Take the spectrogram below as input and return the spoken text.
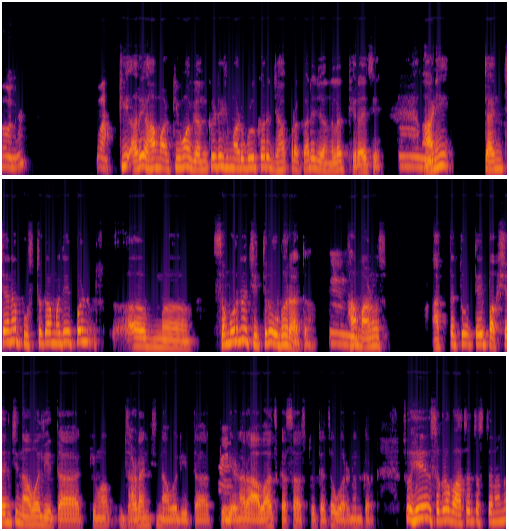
हो की अरे हा किंवा व्यंकटेश माडगुळकर ज्या प्रकारे जंगलात फिरायचे आणि त्यांच्या ना पुस्तकामध्ये पण समोरनं चित्र उभं राहतं. हा माणूस आता तो ते पक्ष्यांची नावं लिहितात किंवा झाडांची नावं लिहितात ते येणारा आवाज कसा असतो त्याचं वर्णन कर सो हे सगळं वाचत असताना ना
